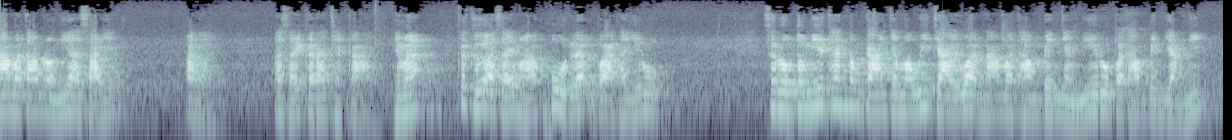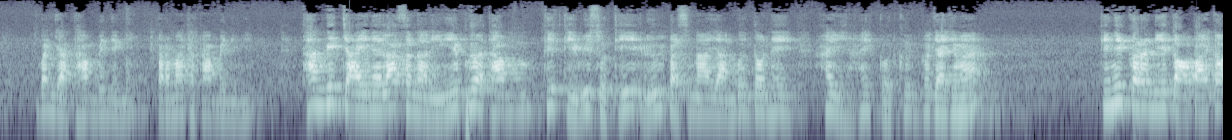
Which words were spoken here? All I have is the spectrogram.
นามธรรมเหล่านี้อาศัยอะไร อาศัยกรัชการเห็นไหมก็คืออาศัยมหาพูดและอุปาทายรูป สรุปตรงนี้ท่านต้องการจะมาวิจัยว่านามธรรมเป็นอย่างนี้รูปธรรมเป็นอย่างนี้ บัญญัติธรรมเป็นอย่างนี้ ปรมาธรรมเป็นอย่างนี้ ท่านวิจัยในลักษณะอย่างนี้เพื่อทำทิฏฐิวิสุทธิ หรือวิปัสนาญาณเบื้องต้นให้ให้ให้เกิดขึ้นเข้าใจใช่ไหมทีนี้กรณีต่อไปก็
